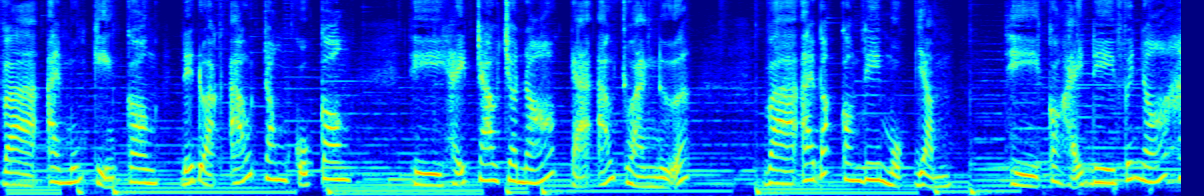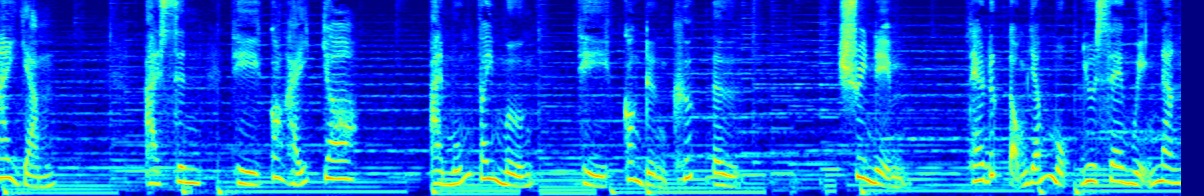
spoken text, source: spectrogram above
Và ai muốn kiện con để đoạt áo trong của con thì hãy trao cho nó cả áo choàng nữa và ai bắt con đi một dặm thì con hãy đi với nó hai dặm ai xin thì con hãy cho ai muốn vay mượn thì con đừng khước từ suy niệm, theo đức tổng giám mục du xe nguyễn năng,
